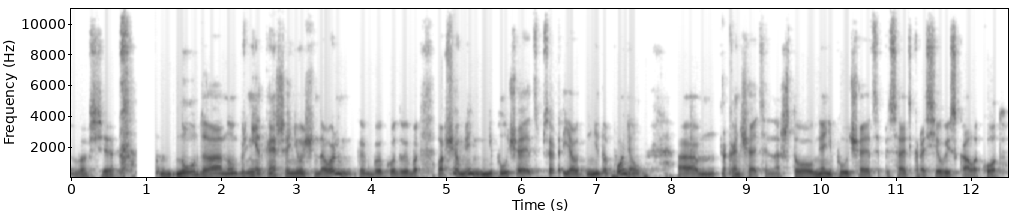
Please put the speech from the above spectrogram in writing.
во все... Ну да, ну блин, нет, конечно, я не очень доволен, как бы кодовый баг. Вообще у меня не получается. писать- Я вот недопонял эм, окончательно, что у меня не получается писать красивый скала код.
